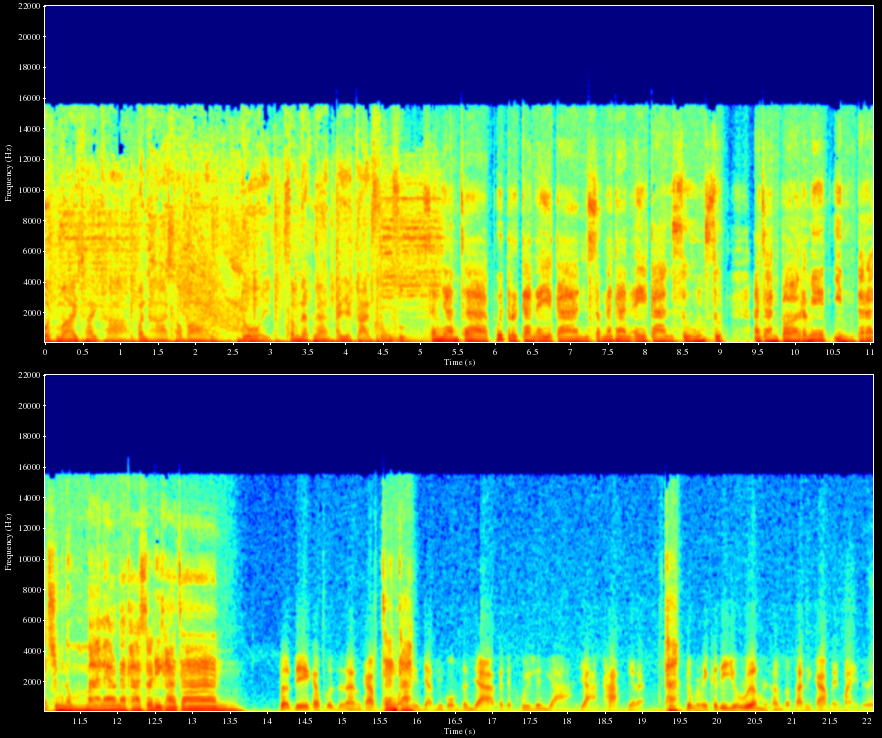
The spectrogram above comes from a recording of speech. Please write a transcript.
กฎหมายชายคาปัญหาชาวบ้าน โดยสำนักงานอายการสูงสุด สัญญาณจากผู้ตรวจการอายการสำนักงานอายการสูงสุด อาจารย์ปอระเมศวร์อินทรชุมนุมมาแล้วนะคะ สวัสดีค่ะอาจารย์สวัสดีครับคุณสนันท์ครับเชิญค่ะวันนี้อย่างที่ผมสัญญาก็จะคุยเรื่องหย่าหย่าขาดเนี่ยแหละค่ะคือมันมีคดีอยู่เรื่องหนึงครับต้องสาธิกาใหม่ ๆ เลย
